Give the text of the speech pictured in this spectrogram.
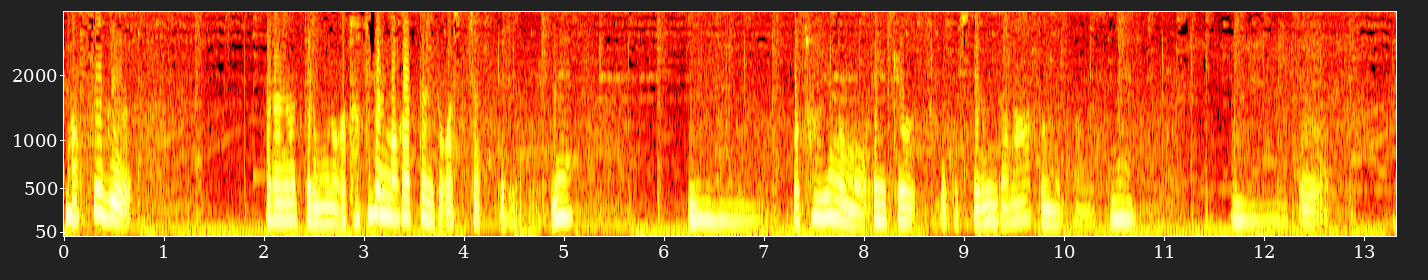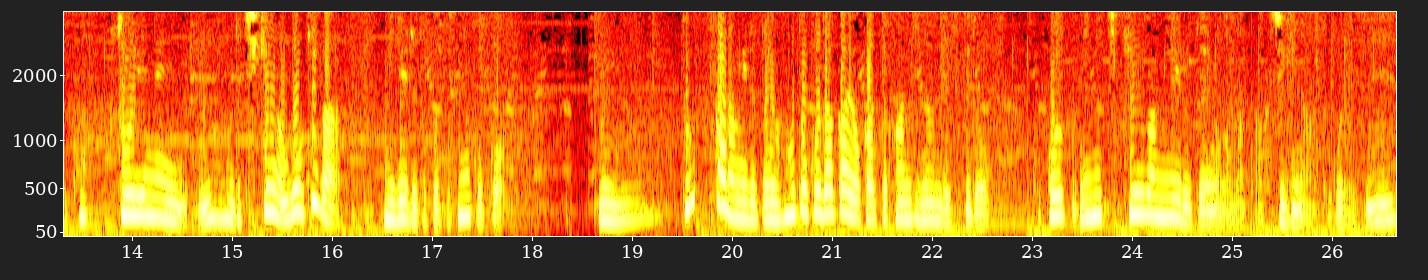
まっすぐ連なってるものが突然曲がったりとかしちゃってるんですね。うん、そういうのも影響すごくしてるんだなと思ったんですね。うん、これはこそういうね、ほんと地球の動きが見れるとこですね、ここ。うん。どっから見るとね、ほんと小高い丘って感じなんですけど、ここにね、地球が見えるというのがまた不思議なとこですね。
